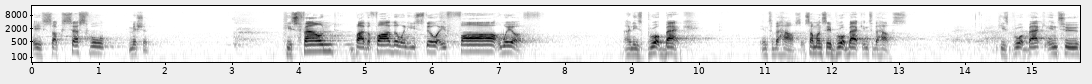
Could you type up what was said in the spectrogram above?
a successful mission. He's found by the Father when he's still a far way off. And he's brought back into the house. Someone say, brought back into the house. He's brought back into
